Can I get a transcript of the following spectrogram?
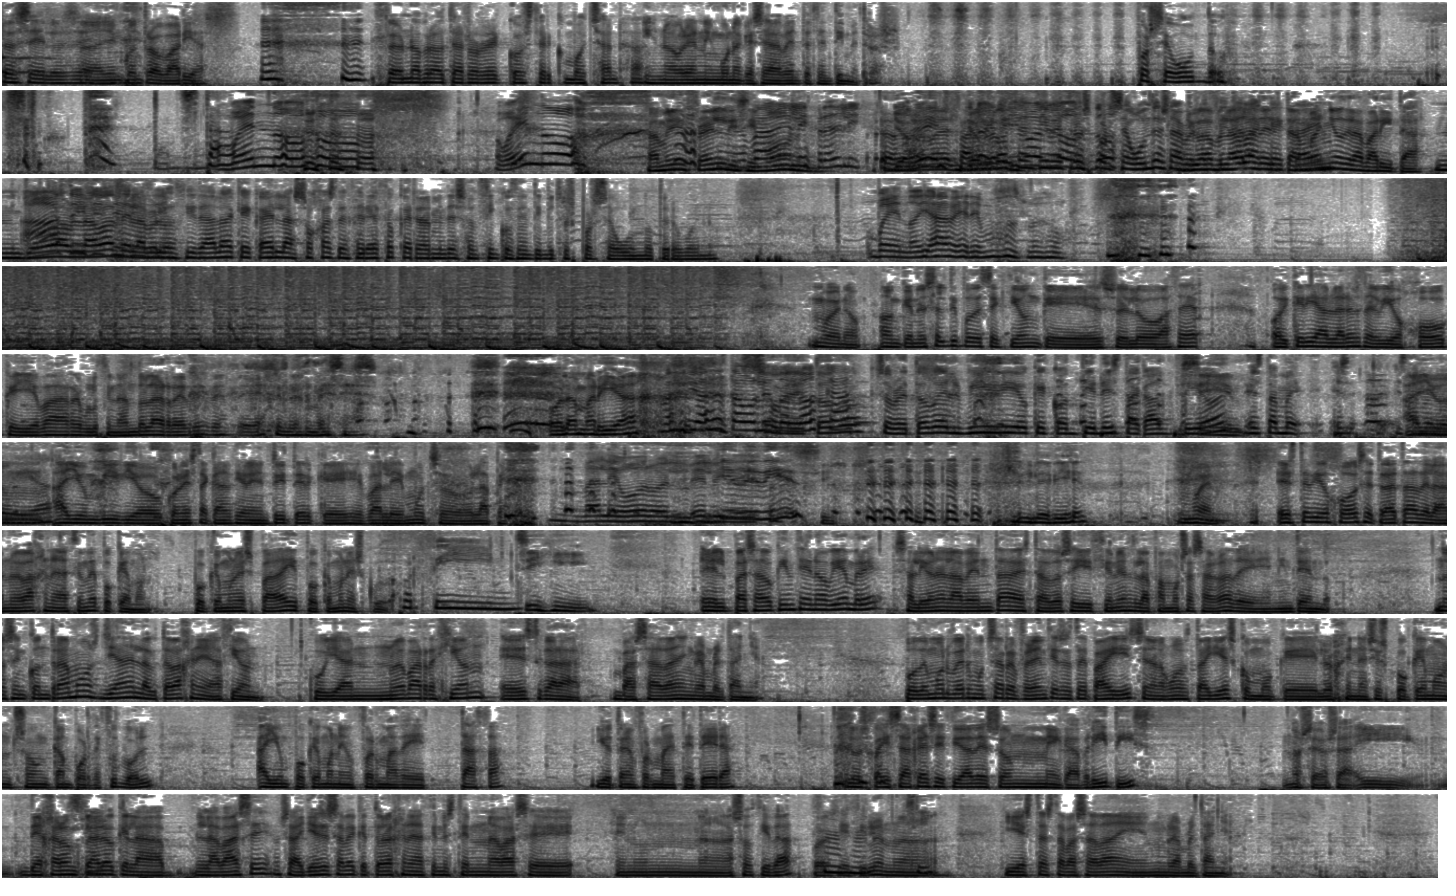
Lo sé, lo O sea, yo sé. he encontrado varias. Pero no habrá otra roller coaster como Chanha Y no habría ninguna que sea 20 centímetros. por segundo. Está. Bueno. Bueno. Family friendly, Simón. Family friendly. Yo hablaba, yo hablaba- centímetros por segundo es la yo velocidad hablaba a la del que tamaño caen. de la varita. Yo Ah, sí, hablaba sí, sí, de la sí, sí. velocidad a la que caen las hojas de cerezo, que realmente son 5 centímetros por segundo, pero bueno. Bueno, ya veremos luego. Bueno, aunque no es el tipo de sección que suelo hacer, hoy quería hablaros del videojuego que lleva revolucionando las redes desde hace unos meses. Hola María. Ya se está volviendo Sobre loca. todo, sobre todo el vídeo que contiene esta canción, Sí. esta, me- es- esta Hay un, melodía. hay un vídeo con esta canción en Twitter que vale mucho la pena. Vale oro el, el ¿Diez de videito. diez? Sí. 100 de 10. Bueno, este videojuego se trata de la nueva generación de Pokémon. Pokémon Espada y Pokémon Escudo. Por fin. Sí. El pasado 15 de noviembre salieron a la venta estas dos ediciones de la famosa saga de Nintendo. Nos encontramos ya en la octava generación, cuya nueva región es Galar, basada en Gran Bretaña. Podemos ver muchas referencias a este país en algunos detalles como que los gimnasios Pokémon son campos de fútbol, hay un Pokémon en forma de taza y otra en forma de tetera, los paisajes y ciudades son megabritis, no sé, o sea, y dejaron claro que la, la base, o sea, ya se sabe que todas las generaciones tienen una base en una sociedad, por así decirlo, en una, sí. y esta está basada en Gran Bretaña.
